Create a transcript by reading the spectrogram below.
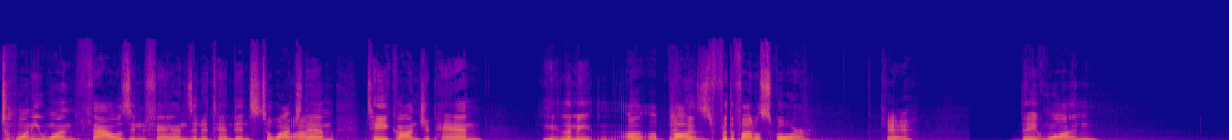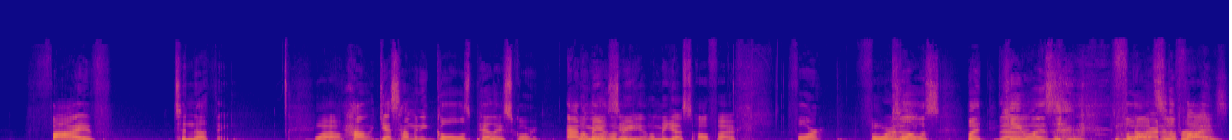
21,000 fans in attendance to watch Wow. them take on Japan. Let me I'll, I'll pause for the final score. Okay. They won five to nothing. Wow. How guess how many goals Pele scored at Let me, let me let me guess. All five. Four. Four of them. Close, but he was four Not out of the five. surprised.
